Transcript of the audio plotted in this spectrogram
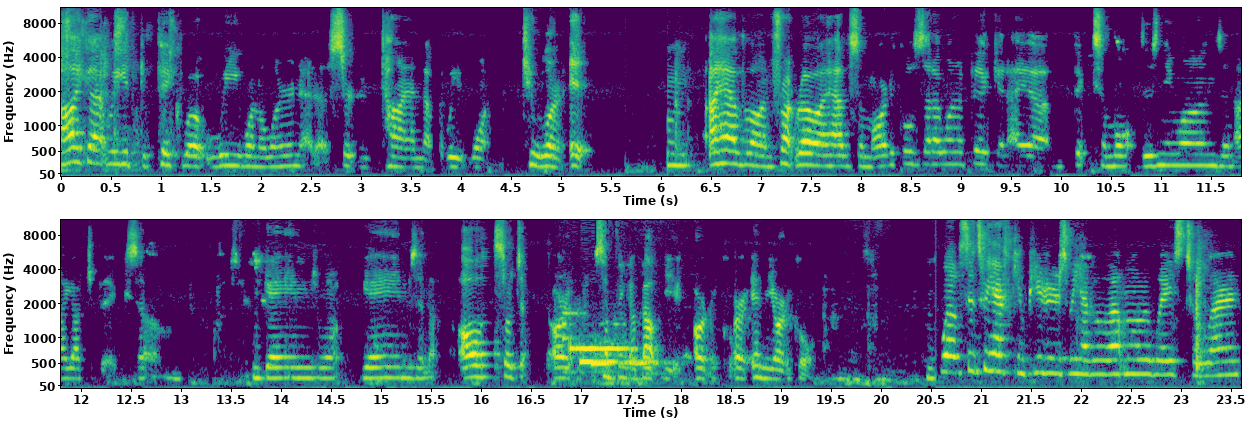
I like that we get to pick what we want to learn at a certain time that we want to learn it. Um, I have on front row. I have some articles that I want to pick, and I uh, picked some Walt Disney ones, and I got to pick some games, games, and all sorts of art, something about the article or in the article. Well, since we have computers, we have a lot more ways to learn,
